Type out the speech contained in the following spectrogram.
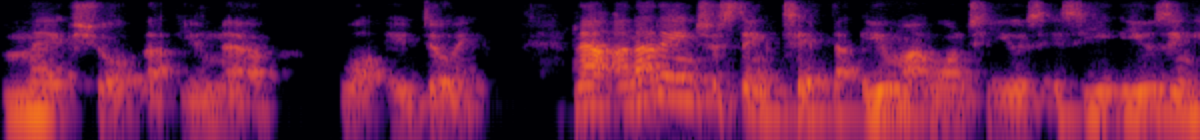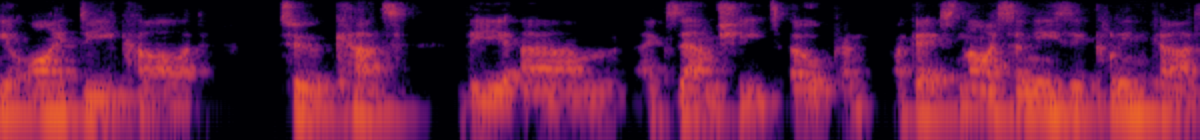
make sure that you know what you're doing. Now, another interesting tip that you might want to use is using your ID card to cut the um, exam sheet open. Okay, it's nice and easy, clean cut.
